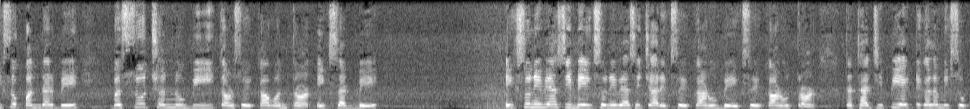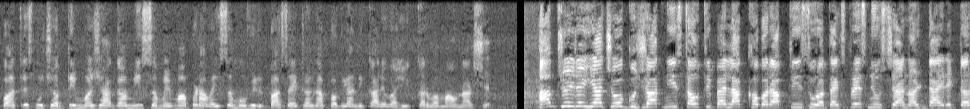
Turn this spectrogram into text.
એકસો પંદર બે બસો છન્નું બી, ત્રણસો એકાવન, ત્રણ એકસઠ બે. એકસો નેવ્યાસી બે, એકસો નેવ્યાસી ચાર, એકસો એકાણું બે, એકસો એકાણું ત્રણ. તથા જીપી એક્ટ કલમ એકસો પાંત્રીસ મુજબ તેમજ આગામી સમયમાં પણ આવા ઇસમો વિરુદ્ધ પાસા હેઠળના પગલાંની કાર્યવાહી કરવામાં આવનાર છે. આપ જોઈ રહ્યા છો ગુજરાતની સૌથી પહેલા ખબર આપતી Surat express news channel director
